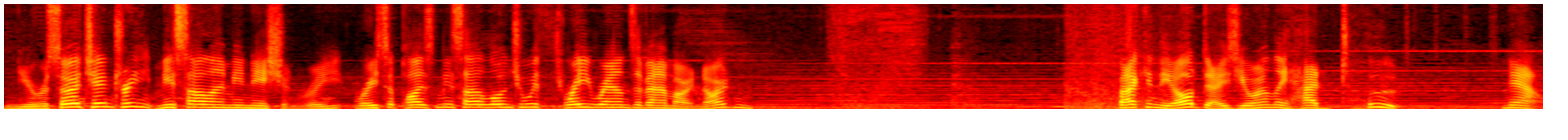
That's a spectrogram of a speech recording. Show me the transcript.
New research entry, missile ammunition. Re resupplies missile launcher with three rounds of ammo. No, Back in the old days, you only had two. Now,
